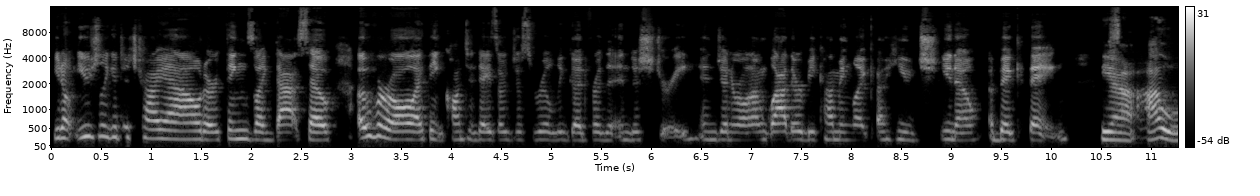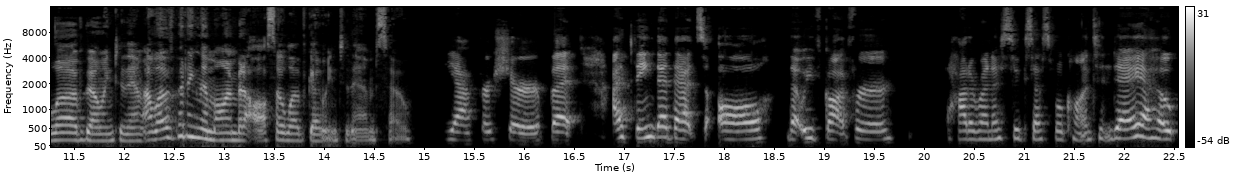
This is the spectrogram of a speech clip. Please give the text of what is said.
you don't usually get to try out or things like that. So overall, I think content days are just really good for the industry in general. And I'm glad they're becoming like a huge, you know, a big thing. Yeah, I love going to them. I love putting them on, but I also love going to them. So yeah, for sure. But I think that that's all that we've got for how to run a successful content day. I hope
